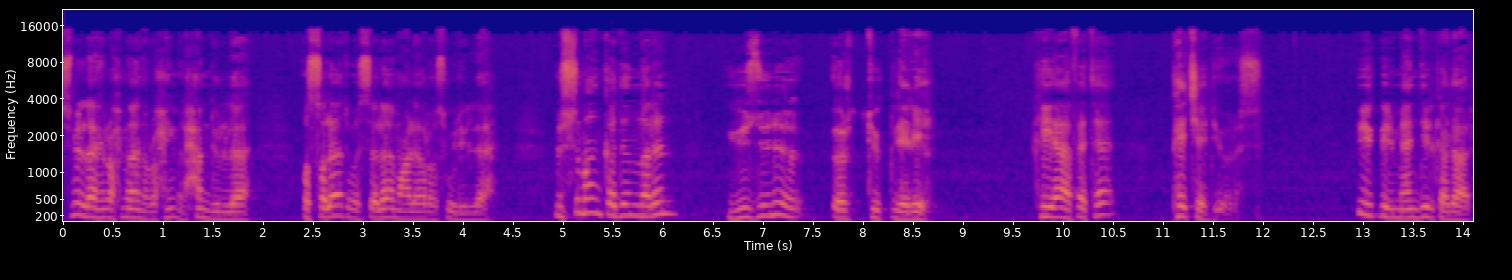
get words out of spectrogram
Bismillahirrahmanirrahim. Elhamdülillah. Ve salatu ve selamu ala Resulillah. Müslüman kadınların yüzünü örttükleri kıyafete peçe diyoruz. Büyük bir mendil kadar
